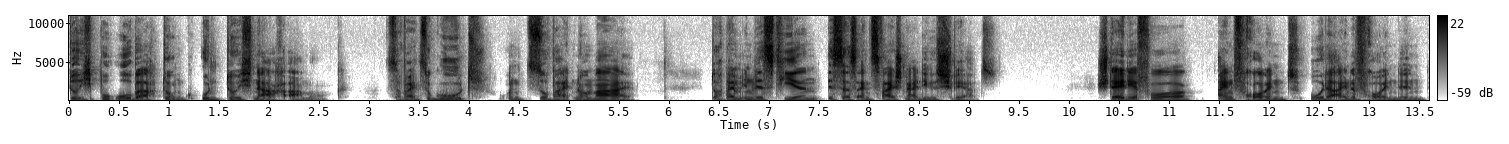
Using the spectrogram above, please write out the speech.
durch Beobachtung und durch Nachahmung. Soweit so gut und soweit normal. Doch beim Investieren ist das ein zweischneidiges Schwert. Stell dir vor, ein Freund oder eine Freundin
